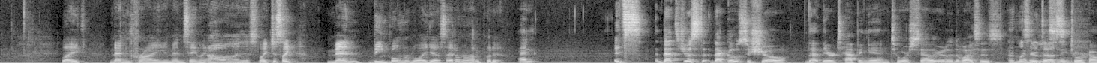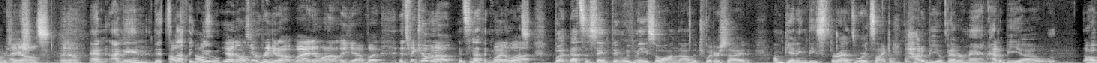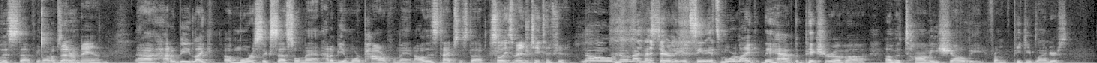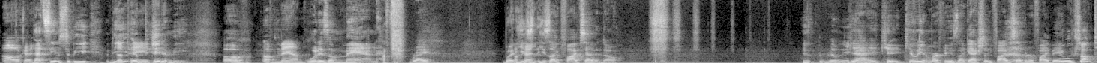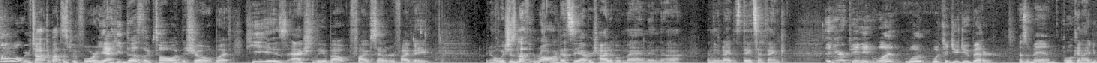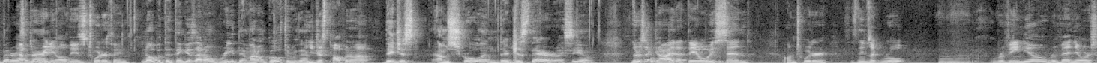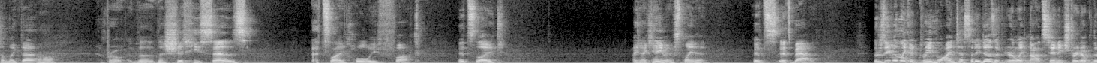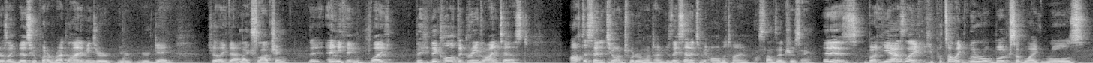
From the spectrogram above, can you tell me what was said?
like men crying and men saying like oh this like just like men being vulnerable. I guess I don't know how to put it. And It's that's just that goes to show that they're tapping into our cellular devices And listening they're to us. listening to our conversations. I know. I know. And I mean, it's I was- nothing I was- new. Yeah, no, I was gonna bring it up, but I didn't want to. Yeah, but it's been coming up. It's nothing Quite new a to us. lot. But that's the same thing with me. So on the, on the Twitter side, I'm getting these threads where it's like how to be a better man, how to be a all this stuff. You know what A I'm better saying? man. Uh, how to be like a more successful man, how to be a more powerful man, all these types of stuff. So like some Andrew Tate type shit. No, no, not necessarily. it seems it's more like they have the picture of a of a Tommy Shelby from Peaky Blinders. Oh, okay. That seems to be the, The epitome of of man. what is a man, right? But he's he's like five seven though. Really? Yeah, Ki- Cillian Murphy is like actually five seven or five eight. He looks we've so talked- tall. We've talked about this before. Yeah, he does look tall in the show, but he is actually about five seven or five eight. You know, which is nothing wrong. That's the average height of a man in uh, in the United States, I think. In your opinion, what what what could you do better as a man What can I do better as a after reading all these Twitter things? no, but the thing is, I don't read them. I don't go through them. You're just popping them out. they just I'm scrolling. They're just there. I see them. There's a guy that they always send on Twitter. His name's like Ro- Ravino, Raveno, or something like that. Uh-huh. Bro, the the shit he says, it's like holy fuck. It's like I, I can't even explain it. It's it's bad. There's even like a green line test that he does. If you're like not standing straight up and there's like this, he'll put a red line. It means you're you're you're gay. Shit like that. Like slouching. Anything like they, they call it the green line test. I'll have to send it to you on Twitter one time because they send it to me all the time. Sounds interesting. It is, but he has like he puts out like literal books of like rules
